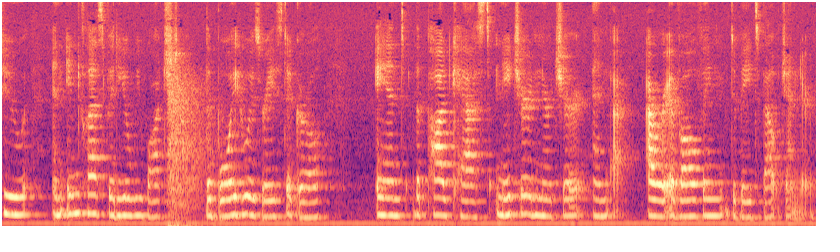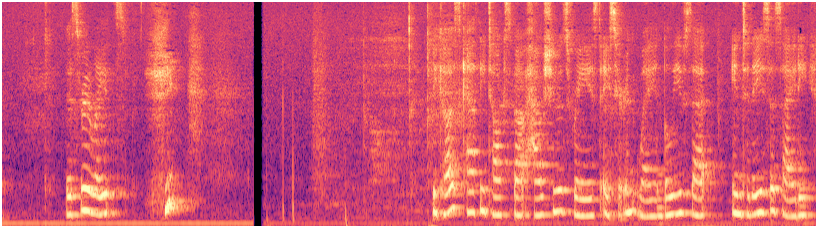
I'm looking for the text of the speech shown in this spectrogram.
to an in class video we watched, The Boy Who Was Raised a Girl, and the podcast Nature, Nurture, and Our Evolving Debates About Gender. This relates because Kathy talks about how she was raised a certain way and believes that in today's society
